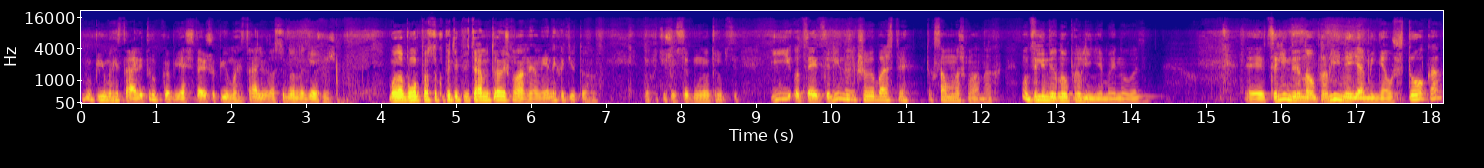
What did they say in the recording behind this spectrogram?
ну, півмагістралі трубка. Я вважаю, що півмагістралі вона все одно надіжніша. Можна було просто купити півтора метрові шланги, але я не хотів того. Я хотів, щоб все було на трубці. І оцей циліндр, якщо ви бачите, так само на шлангах. Ну, циліндр на управління маю на увазі. Е, циліндр на управління я міняв штока,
